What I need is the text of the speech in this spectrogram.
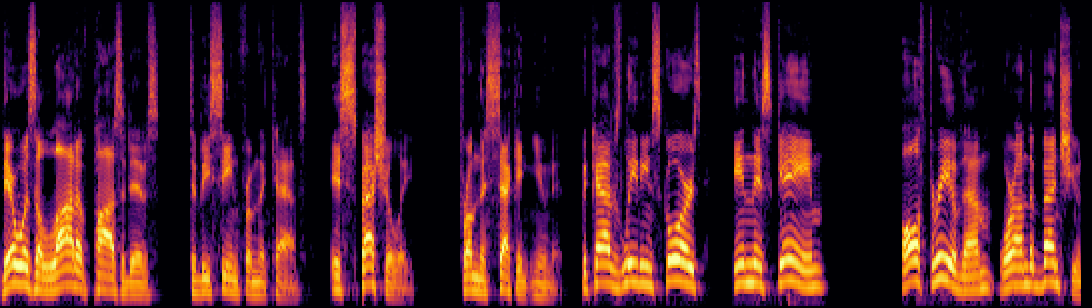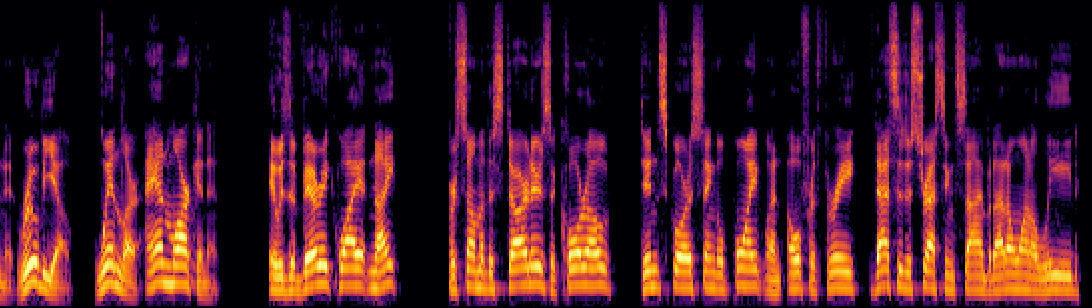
there was a lot of positives to be seen from the Cavs, especially from the second unit. The Cavs' leading scorers in this game, all three of them were on the bench unit Rubio, Windler, and Markkanen. It was a very quiet night for some of the starters. Okoro didn't score a single point, went 0 for 3. That's a distressing sign, but I don't want to lead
